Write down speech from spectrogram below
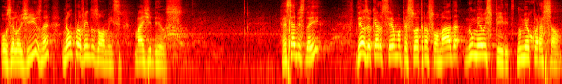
os elogios, né, não provém dos homens, mas de Deus. Recebe isso daí? Deus, eu quero ser uma pessoa transformada no meu espírito, no meu coração.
